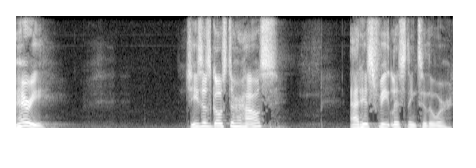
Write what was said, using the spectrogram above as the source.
Mary Jesus goes to her house at his feet listening to the word.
